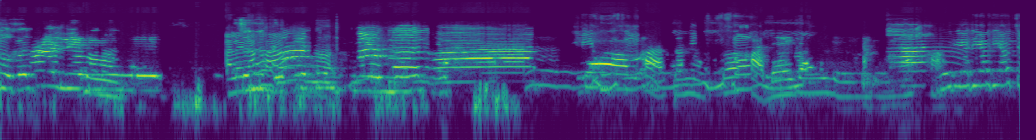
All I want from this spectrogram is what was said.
นุกก็ได้เรียนรู้อะไรนะคะมากเลยค่ะมีหูสองค่ะสมีนุกหูด้สวยองค่ะได้ย่องเลยนะคะเดี๋ยวเดี๋ยวเดี๋ยวใจ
